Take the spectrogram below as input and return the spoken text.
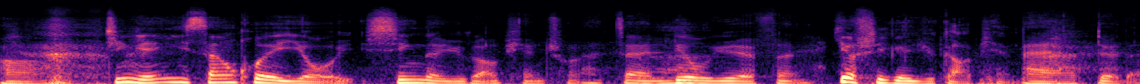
啊，今年一三会有新的预告片出来，在啊。六月份，又是一个预告片，哎对的，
